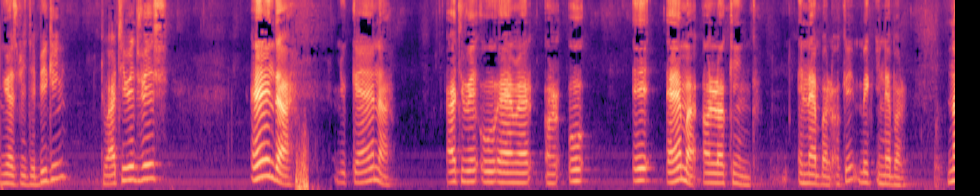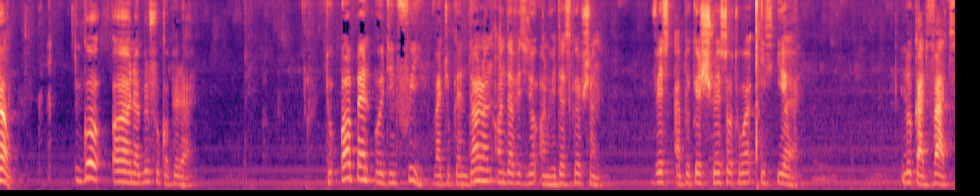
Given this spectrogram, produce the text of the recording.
USB debugging to activate this and uh, you can uh, activate OML or OEM uh, unlocking. Enable okay? Make enable. Now go on a beautiful computer. To open Odin free that you can download under this video on the description. This application software is here. Look at that.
